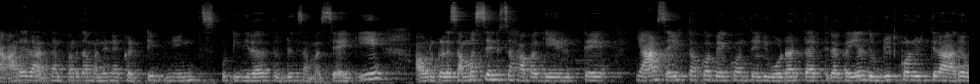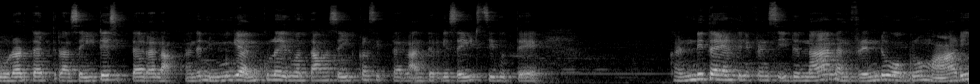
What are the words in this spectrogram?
ಯಾರ್ಯಾರು ಅರ್ಧಂಪರ್ಧ ಮನೆನ ಕಟ್ಟಿ ನಿಂತ್ಸ್ಬಿಟ್ಟಿದ್ದೀರ ದುಡ್ಡಿನ ಸಮಸ್ಯೆ ಆಗಿ ಅವ್ರಗಳ ಸಮಸ್ಯೆನೂ ಸಹ ಬಗ್ಗೆ ಇರುತ್ತೆ ಯಾರು ಸೈಟ್ ತಗೋಬೇಕು ಅಂತೇಳಿ ಓಡಾಡ್ತಾ ಇರ್ತೀರ? ಕೈಯಲ್ಲಿ ದುಡ್ಡು ಇಟ್ಕೊಂಡಿರ್ತೀರ? ಆದ್ರೆ ಓಡಾಡ್ತಾ ಇರ್ತೀರಾ? ಸೈಟೇ ಸಿಗ್ತಾ ಇರಲ್ಲ. ಅಂದರೆ ನಿಮಗೆ ಅನುಕೂಲ ಇರುವಂತಹ ಸೈಟ್ಗಳು ಸಿಗ್ತಾ ಇರಲ್ಲ. ಅಂಥವ್ರಿಗೆ ಸೈಟ್ ಸಿಗುತ್ತೆ. ಖಂಡಿತ ಹೇಳ್ತೀನಿ ಫ್ರೆಂಡ್ಸ್ ಇದನ್ನು ನನ್ನ ಫ್ರೆಂಡು ಒಬ್ಬರು ಮಾಡಿ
